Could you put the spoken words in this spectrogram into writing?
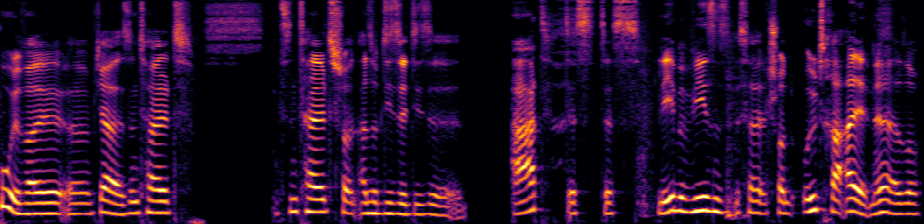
cool, weil, äh, ja, es sind halt, sind halt schon, also diese, diese Art des, des Lebewesens ist halt schon ultra alt, ne? Also,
